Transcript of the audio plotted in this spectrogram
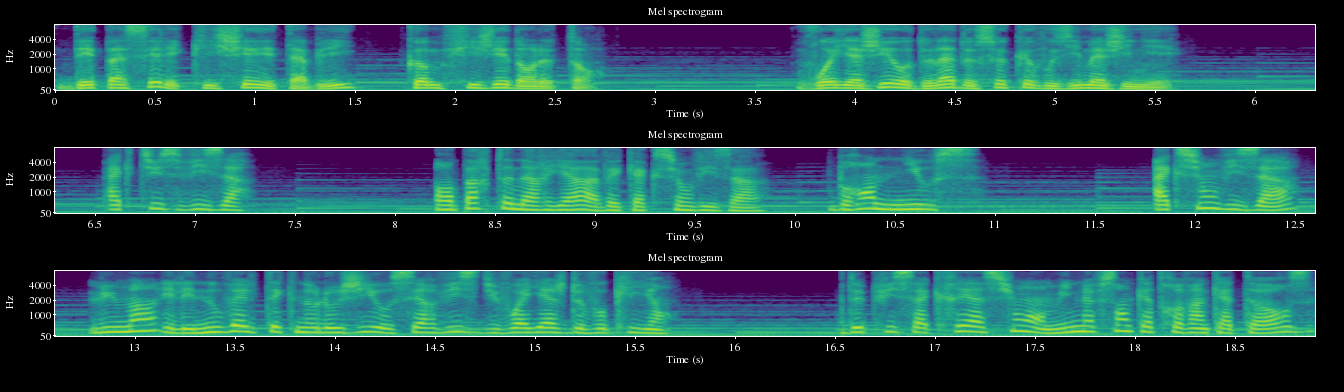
Dépasser les clichés établis, comme figés dans le temps. Voyager au-delà de ce que vous imaginiez. Actus Visa. En partenariat avec Action Visa. Brand News. Action Visa, l'humain et les nouvelles technologies au service du voyage de vos clients. Depuis sa création en 1994,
